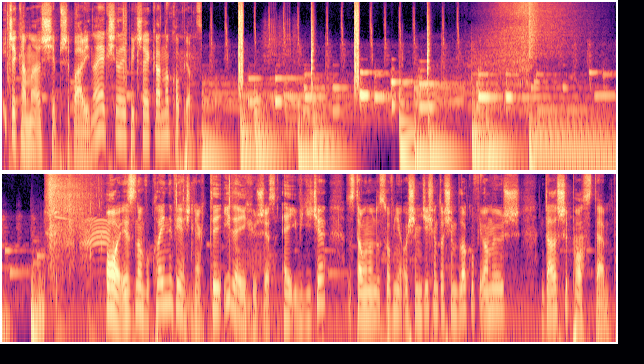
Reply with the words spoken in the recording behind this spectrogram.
i czekamy, aż się przypali. No jak się najlepiej czeka? No kopiąc. O, jest znowu kolejny wieśniak. Ty, ile ich już jest? Ej, widzicie? Zostało nam dosłownie 88 bloków i mamy już dalszy postęp.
